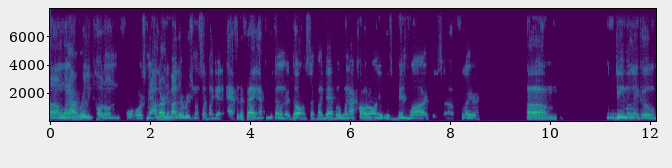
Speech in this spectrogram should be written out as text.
Um, when I really caught on the Four Horsemen, I learned about the original stuff like that after the fact, after becoming an adult and stuff like that. But when I caught on, it was Benoit, it was uh, Flair, um, Dean Malenko,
